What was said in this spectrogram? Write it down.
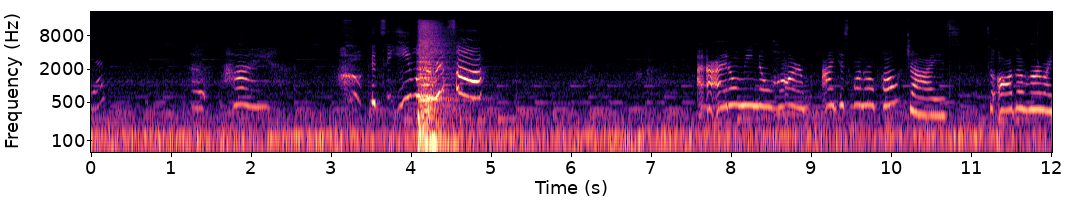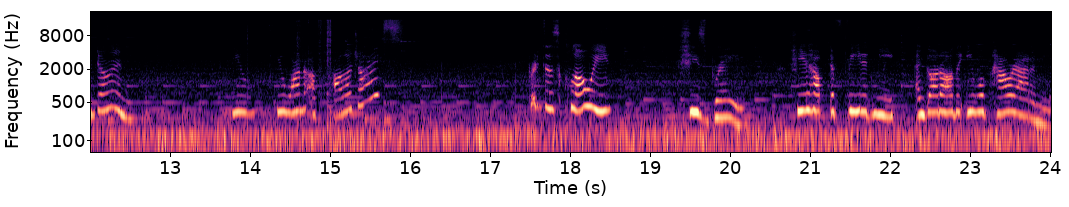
Yes. Uh, hi. It's the evil don't mean no harm. I just want to apologize to all the harm I done. You you want to apologize? Princess Khloe, she's brave. She helped defeated me and got all the evil power out of me.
